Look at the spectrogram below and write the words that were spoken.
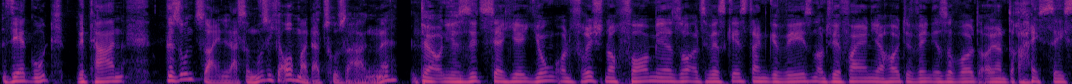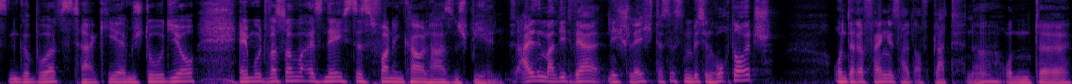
sehr gut getan, gesund sein lassen, muss ich auch mal dazu sagen. Ne? Ja, und ihr sitzt ja hier jung und frisch noch vor mir, so als wäre es gestern gewesen und wir feiern ja heute, wenn ihr so wollt, euren 30. Geburtstag hier im Studio. Helmut, was sollen wir als nächstes von den Kaulhasen spielen? Das Eisenbahnlied wäre nicht schlecht. Das ist ein bisschen Hochdeutsch. Und der Refrain ist halt auf Platt. Ne? Und äh,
